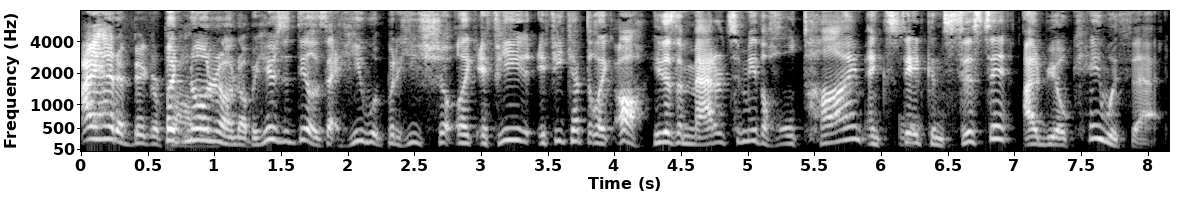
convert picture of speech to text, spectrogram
I had a bigger But problem. no, no, no. But here's the deal: is that he would, but he showed like if he if he kept it like, oh, he doesn't matter to me the whole time and stayed consistent, I'd be okay with that.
